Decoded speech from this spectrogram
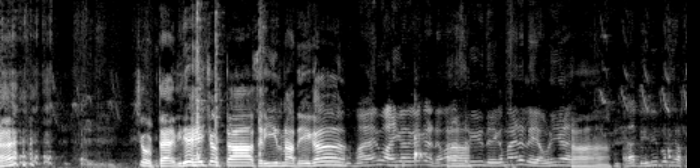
ਹੈ? ਝੋਟਾ ਹੈ ਵੀਰੇ ਇਹ ਝੋਟਾ ਸਰੀਰ ਨਾ ਦੇਖ। ਮੈਂ ਇਹਨੂੰ ਆਹੀ ਗੱਲ ਕਹਿ ਕੇ ਹਟਿਆ, ਮੈਂ ਕਿਹਾ ਸਰੀਰ ਦੇਖ ਮੈਂ ਇਹਨੇ ਲੈ ਆਉਣੀ ਆ ਹਾਂ। ਅਲਾ ਬੀਬੀ ਪਰ ਰੱਖ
